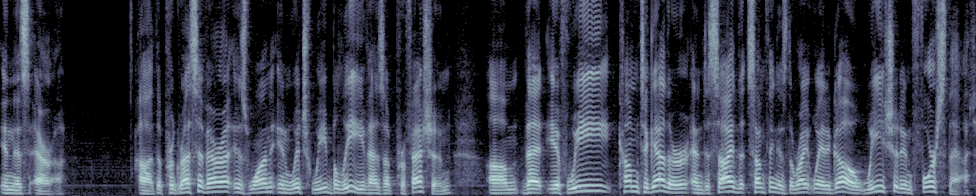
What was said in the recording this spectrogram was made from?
in this era. Uh, the progressive era is one in which we believe as a profession um, that if we come together and decide that something is the right way to go, we should enforce that.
